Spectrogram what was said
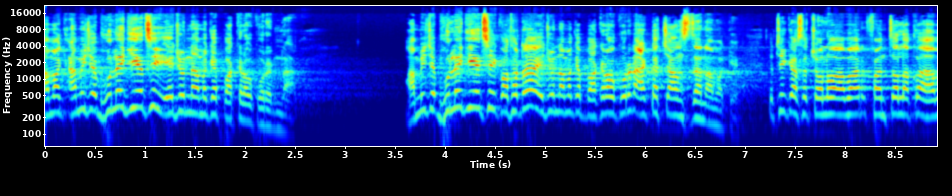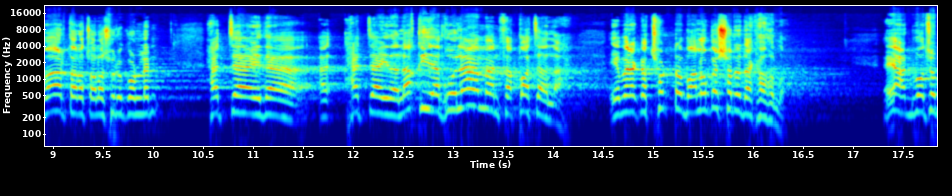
আমাকে, আমি যে ভুলে গিয়েছি এই জন্য আমাকে পাকড়াও করেন না। আমি যে ভুলে গিয়েছি কথাটা, এই জন্য আমাকে পাকড়াও করেন একটা চান্স দেন আমাকে। তো ঠিক আছে, চলো আবার ফানচালাকো আবার, তারা চলা শুরু করলেন। এবার একটা ছোট্ট বালকের সাথে দেখা হলো। এই আট বছর,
